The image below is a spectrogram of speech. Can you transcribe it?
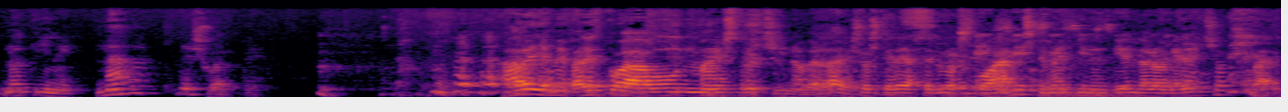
no tiene nada de suerte. Ahora ya me parezco a un maestro chino, ¿verdad? Esos que de hacer los koans, que no hay quien entienda lo que he dicho. Vale.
